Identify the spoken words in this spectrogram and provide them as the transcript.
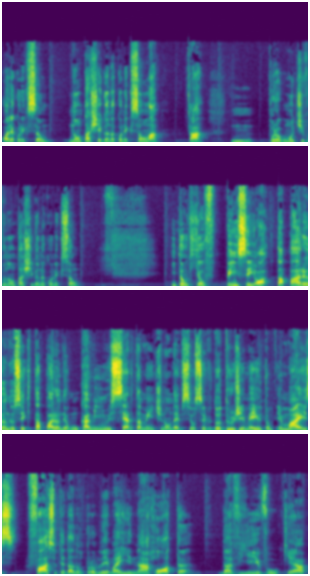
Olha a conexão. Não está chegando a conexão lá, tá? Por algum motivo não está chegando a conexão. Então o que, que eu pensei? Ó, tá parando, eu sei que tá parando em algum caminho e certamente não deve ser o servidor do Gmail. Então é mais fácil ter dado um problema aí na rota da Vivo, que é a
